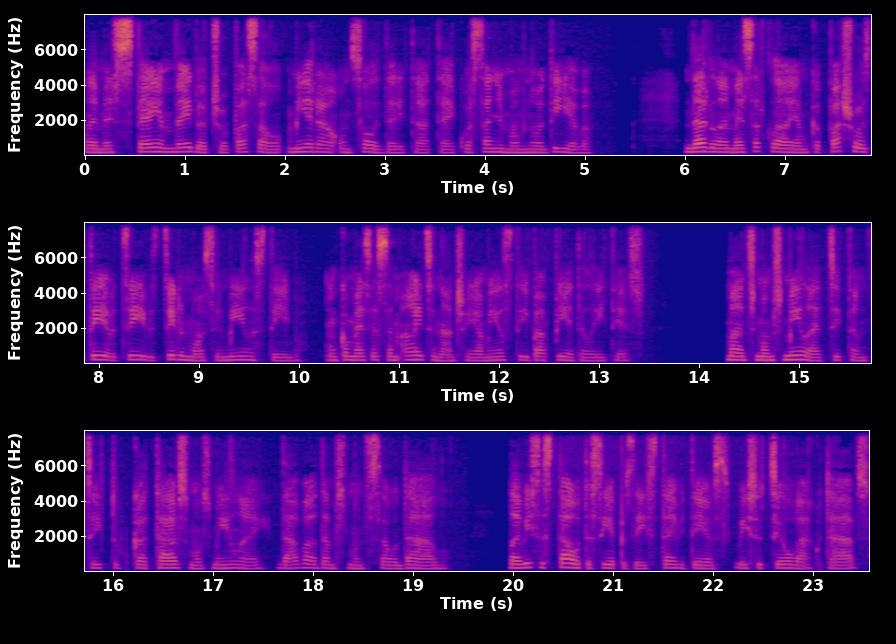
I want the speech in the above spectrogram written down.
lai mēs spējam veidot šo pasauli mierā un solidaritātē, ko saņemam no Dieva. Dari, lai mēs atklājam, ka pašos Dieva dzīves dziļumos ir mīlestība un ka mēs esam aicināti šajā mīlestībā piedalīties. Māc mums mīlēt citam citu, kā Tēvs mūs mīlēja, dāvādams mums savu dēlu, lai visas tautas iepazīst tevi, Dievs, visu cilvēku Tēvs,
